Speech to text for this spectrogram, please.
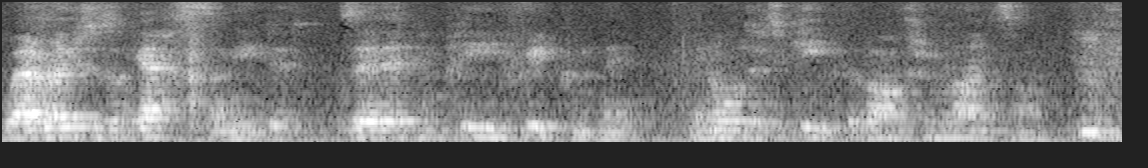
where rotas of guests are needed so they can pee frequently in order to keep the bathroom lights on.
